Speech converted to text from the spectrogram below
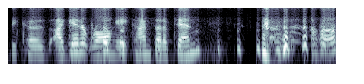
because I get it wrong eight times out of 10 Uh-huh.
